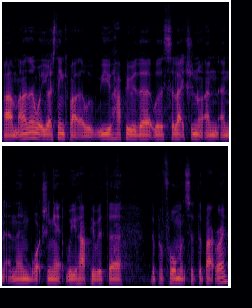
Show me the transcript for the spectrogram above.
Um, I don't know what you guys think about that. Were you happy with the with the selection and, and, and then watching it? Were you happy with the the performance of the back row?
